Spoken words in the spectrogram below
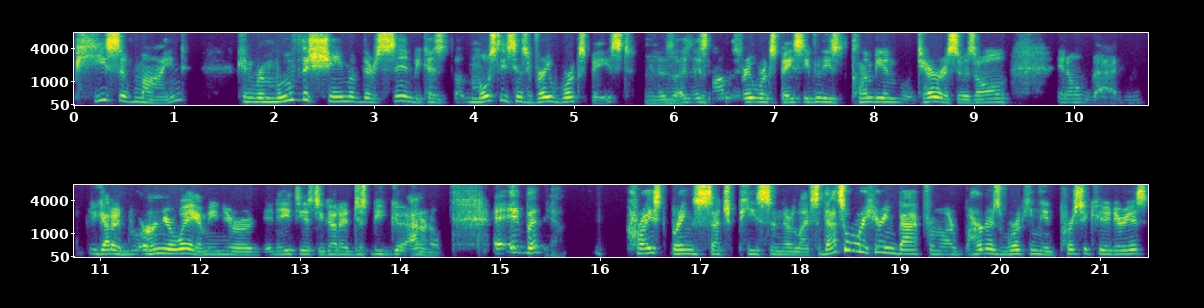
peace of mind can remove the shame of their sin because most of these things are very works based. Mm-hmm. You know. Islam is very works based. Even these Colombian terrorists, it was all, you know, uh, you got to earn your way. I mean, you're an atheist, you got to just be good. I don't know, it, but. Yeah. Christ brings such peace in their life. So that's what we're hearing back from our partners working in persecuted areas.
